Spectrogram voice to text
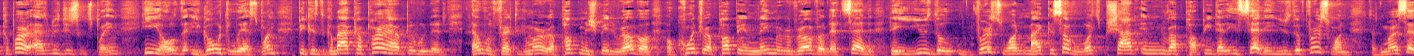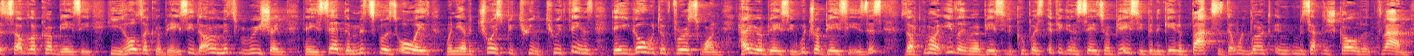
kapara. As we just explained, he holds that you go with the last one because the Gemak kapara happened with it. Elefrek the Gemara Rav Papa Mishpei Rava according to Papa in the name of Rava that said they used the first one, Micah What's shot in Rapapi that he said he used the first one? So Gemara says, Savla Krabiesi, he holds like Krabiesi. The other mitzvah Rishon, that he said the mitzvah is always when you have a choice between two things, you go with the first one. How Rabiesi? Which Rabiesi is this? Zakmar Elam Rabiesi the Kupas. If you can say it's Rabiesi, but the boxes that we learned in Mesech Shkol and the Tran,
